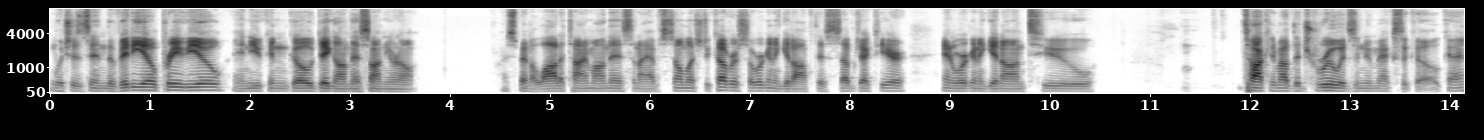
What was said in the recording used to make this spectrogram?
which is in the video preview, and you can go dig on this on your own. I spent a lot of time on this and I have so much to cover. So we're going to get off this subject here and we're going to get on to talking about the Druids in New Mexico. Okay.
